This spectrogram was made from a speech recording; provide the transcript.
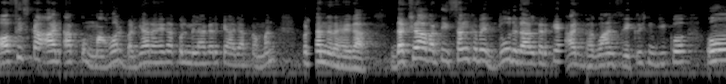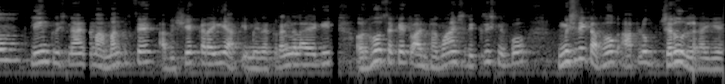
ऑफ़िस का आज आपको माहौल बढ़िया रहेगा। कुल मिलाकर के आज आपका मन प्रसन्न रहेगा। दक्षिणावर्ती संख में दूध डाल करके आज भगवान श्री कृष्ण जी को ओम, क्लीम कृष्णाय नमा। मंत्र से अभिषेक कराइए, आपकी मेहनत रंग लाएगी। और हो सके तो आज भगवान श्री कृष्ण को मिश्री का भोग आप लोग ज़रूर लगाइए।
